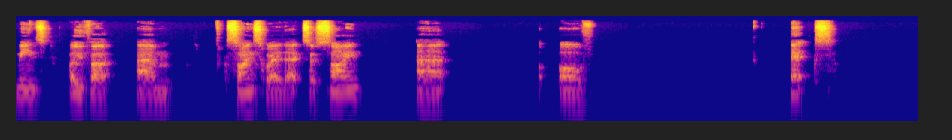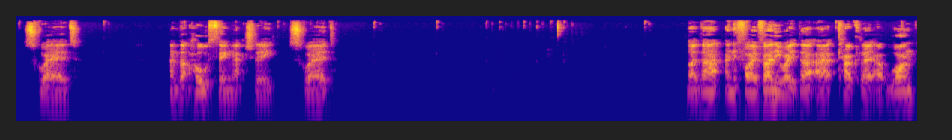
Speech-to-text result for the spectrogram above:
means over um, sine squared x, so sine uh, of x squared and that whole thing actually squared like that. And if I evaluate that at calculate at 1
